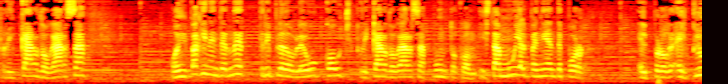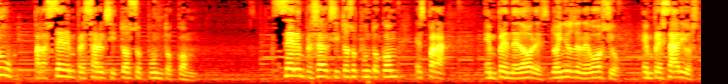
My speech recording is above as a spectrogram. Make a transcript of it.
Ricardo Garza o en mi página de internet www.coachricardogarza.com y está muy al pendiente por el, el club para ser empresario exitoso.com. Serempresarioexitoso.com es para emprendedores, dueños de negocio, empresarios,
